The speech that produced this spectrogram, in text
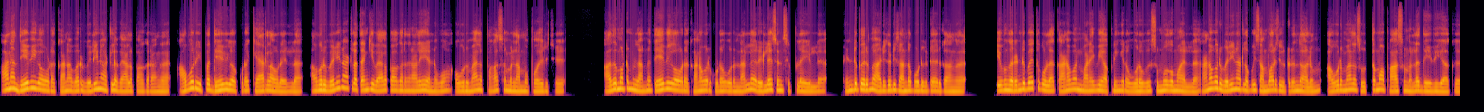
ஆனா தேவிகாவோட கணவர் வெளிநாட்டுல வேலை பார்க்குறாங்க. அவரு இப்ப தேவிகா கூட கேரளாவில இல்ல. அவர் வெளிநாட்டுல தங்கி வேலை பாக்குறதுனாலே என்னவோ, அவர் மேல பாசம் இல்லாம போயிருச்சு. அது மட்டும் இல்லாம தேவிகாவோட கணவர் கூட ஒரு நல்ல ரிலேஷன்ஷிப்ல இல்ல. ரெண்டு பேருமே அடிக்கடி சண்டை போட்டுக்கிட்டே இருக்காங்க. இவங்க ரெண்டு பேத்துக்குள்ள கணவன், மனைவி அப்படிங்கிற உறவு சுமூகமா இல்ல. கணவர் வெளிநாட்டுல போய் சம்பாரிச்சுக்கிட்டு இருந்தாலும், அவர் மேல சுத்தமா பாசம் இல்ல தேவிகாக்கு.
